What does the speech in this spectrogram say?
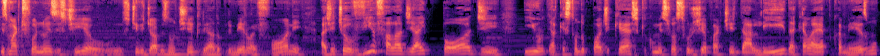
Smartphone não existia, o Steve Jobs não tinha criado o primeiro iPhone. A gente ouvia falar de iPod e a questão do podcast que começou a surgir a partir dali, daquela época mesmo,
